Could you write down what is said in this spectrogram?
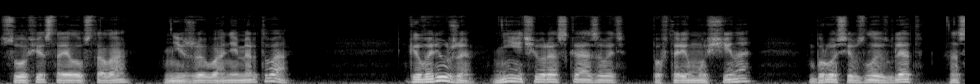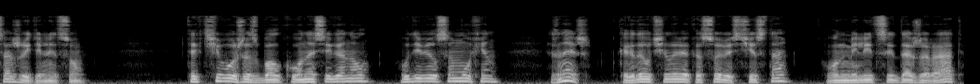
Софья стояла у стола, ни жива, ни мертва. «Говорю же, нечего рассказывать», — повторил мужчина, бросив злой взгляд на сожительницу. «Так чего же с балкона сиганул?» — удивился Мухин. «Знаешь, когда у человека совесть чиста, он милиции даже рад».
